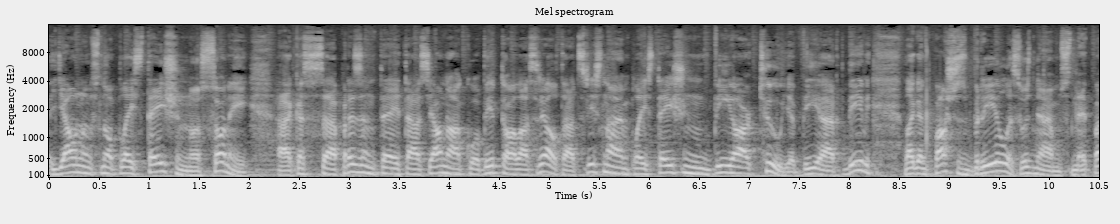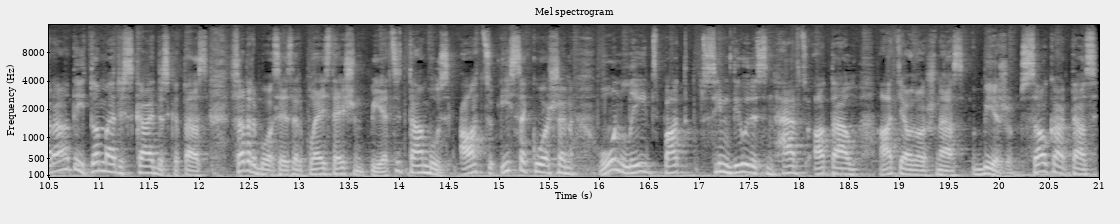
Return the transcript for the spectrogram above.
jaunums no Playstation, no Sony, kas prezentēja tās jaunāko virtuālās realitātes risinājumu Playstation VR2, ja VR2, lai gan pašas brilles uzņēmums neparādīja, tomēr ir skaidrs, ka tās sadarbosies ar Playstation 5, tām būs acu izsekošana un līdz pat 120 Hz attēlu atjaunošana atjaunošanās biežums. Savukārt tās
